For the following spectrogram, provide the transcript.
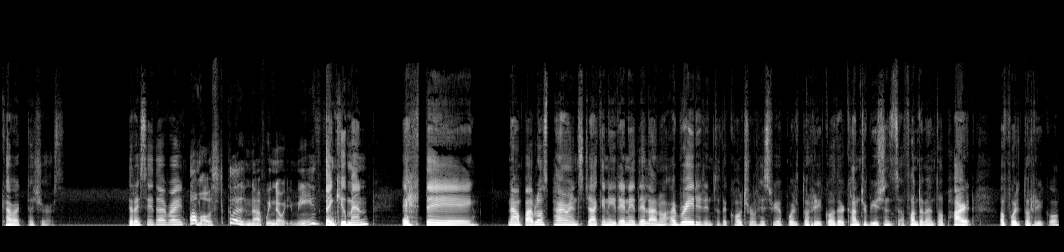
caricatures. Did I say that right? Almost. Good enough. We know what you mean. Thank you, men. Este, now, Pablo's parents, Jack and Irene Delano, are braided into the cultural history of Puerto Rico. Their contributions a fundamental part of Puerto Rico.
